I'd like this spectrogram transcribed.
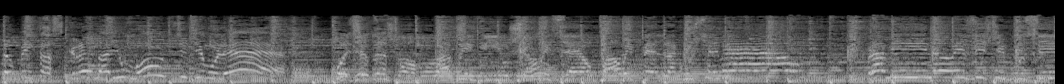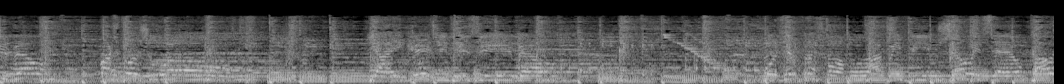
também traz grana e um monte de mulher. Pois eu transformo água em vinho, chão em céu, pau em pedra, cruz sem mel. Impossível, Pastor João e a igreja invisível. Pois eu transformo água em vinho, chão em céu, pau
